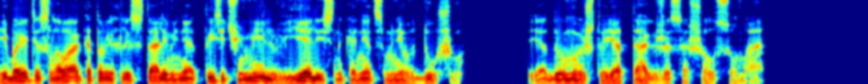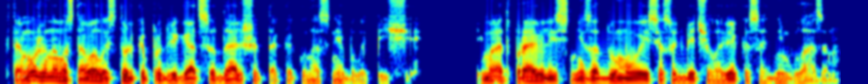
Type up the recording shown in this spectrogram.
ибо эти слова, которые хлестали меня тысячу миль, въелись, наконец, мне в душу. Я думаю, что я также сошел с ума. К тому же нам оставалось только продвигаться дальше, так как у нас не было пищи. И мы отправились, не задумываясь о судьбе человека с одним глазом.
